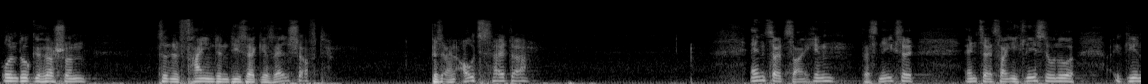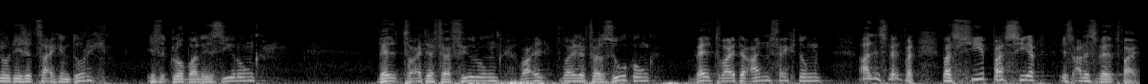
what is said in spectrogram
und du gehörst schon zu den Feinden dieser Gesellschaft. Bist ein Outsider. Endzeitzeichen, das nächste. Endzeitzeichen. Ich lese nur, ich gehe nur diese Zeichen durch. Ist Globalisierung, weltweite Verführung, weltweite Versuchung, weltweite Anfechtung, Alles weltweit. Was hier passiert, ist alles weltweit.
